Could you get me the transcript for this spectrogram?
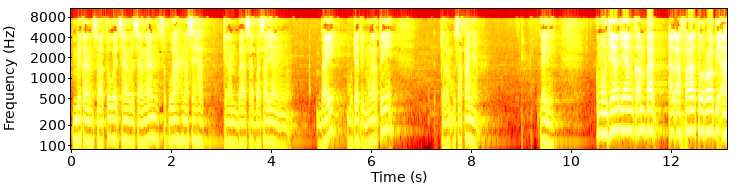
memberikan suatu wejangan-wejangan sebuah nasihat dengan bahasa-bahasa yang baik, mudah dimengerti dalam ucapannya. Ini. Kemudian yang keempat, al-afatu rabi'ah,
